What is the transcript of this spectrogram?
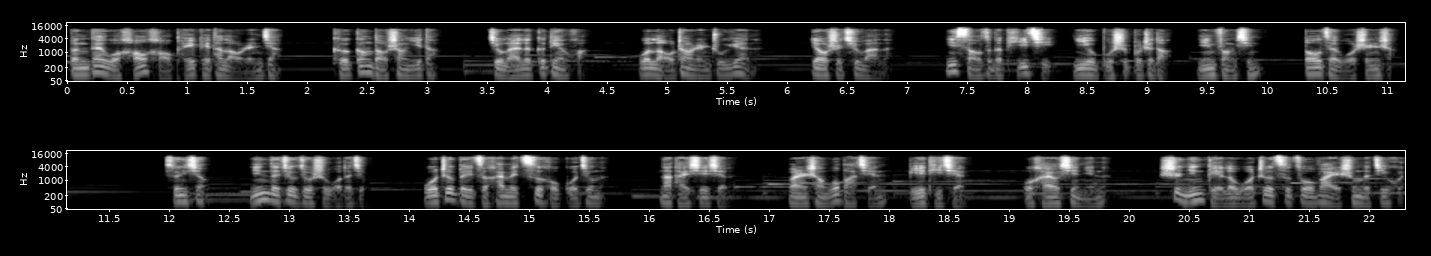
本该我好好陪陪他老人家，可刚到上一当，就来了个电话，我老丈人住院了。要是去晚了，你嫂子的脾气你又不是不知道。您放心，包在我身上。孙笑，您的舅舅是我的舅，我这辈子还没伺候过舅呢，那太谢谢了。晚上我把钱，别提钱，我还要谢您呢。是您给了我这次做外甥的机会，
